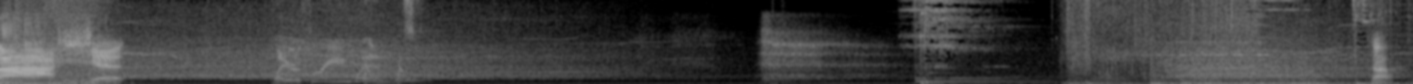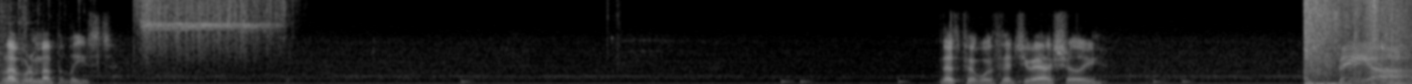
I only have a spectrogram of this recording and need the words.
Ah, shit. Player three wins. Ah, leveled him up at least. Let's put what fits you actually. See ya.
